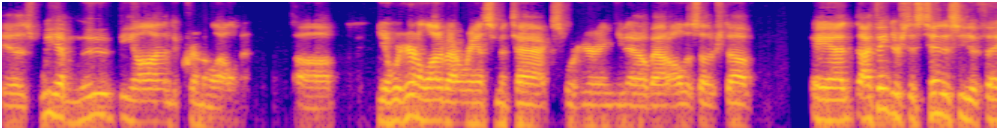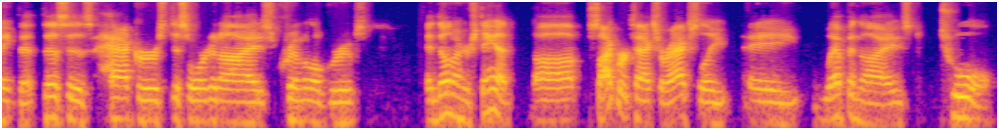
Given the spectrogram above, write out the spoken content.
is we have moved beyond the criminal element. Uh, you know, we're hearing a lot about ransom attacks. We're hearing, you know, about all this other stuff. And I think there's this tendency to think that this is hackers, disorganized criminal groups, and don't understand uh, cyber attacks are actually a weaponized tool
